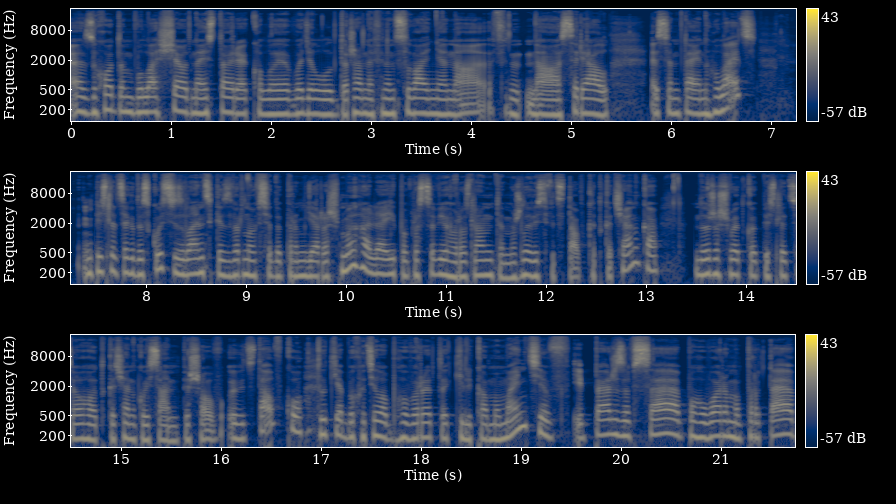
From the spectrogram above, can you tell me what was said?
Е, Згодом була ще одна історія, коли виділили державне фінансування на, на серіал СМТ Інгулець. Після цих дискусій Зеленський звернувся до прем'єра Шмигаля і попросив його розглянути можливість відставки Ткаченка. Дуже швидко після цього Ткаченко й сам пішов у відставку. Тут я би хотіла обговорити кілька моментів. І перш за все поговоримо про те,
